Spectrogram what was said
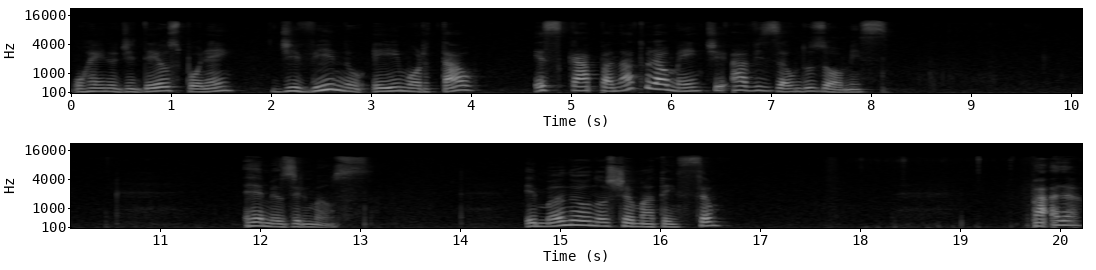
O reino de Deus, porém, divino e imortal, escapa naturalmente à visão dos homens. É, meus irmãos, Emmanuel nos chama a atenção para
